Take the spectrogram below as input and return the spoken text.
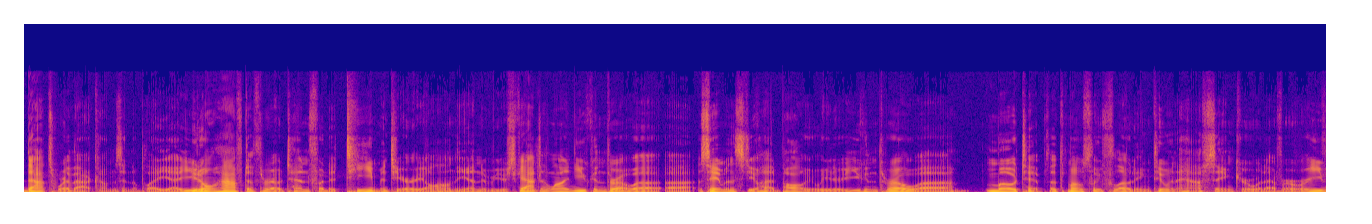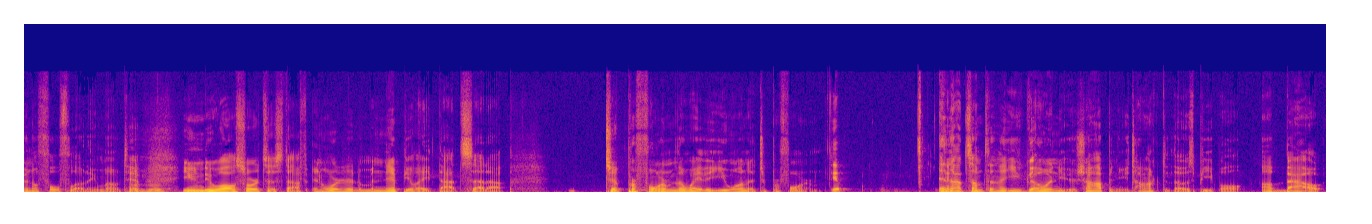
That's where that comes into play. Yeah, you don't have to throw 10 foot of T material on the end of your Skagit line. You can throw a, a salmon steelhead poly leader. You can throw a MOW tip that's mostly floating, two and a half sink or whatever, or even a full floating MOW tip. You can do all sorts of stuff in order to manipulate that setup to perform the way that you want it to perform. Yep. And that's something that you go into your shop and you talk to those people about.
